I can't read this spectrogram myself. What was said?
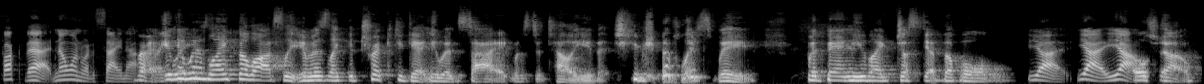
fuck that. No one would have signed up. Right. It, it was like the loss lead. It was like the trick to get you inside was to tell you that you could lose weight. But then you like just get the whole yeah, yeah, yeah. whole show.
